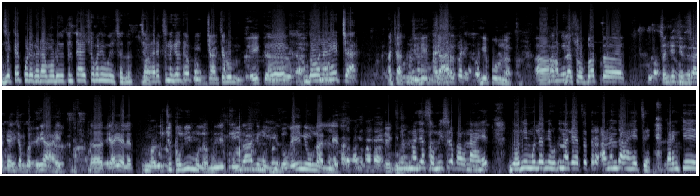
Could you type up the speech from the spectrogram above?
जे काही पुढे घडामोडी होतील त्या हिशोबाने होईल सगळं जेव्हा आरक्षण निघेल तेव्हा. चार चारून एक दोन आणि हे चार अच्छा हे चार हे पूर्ण. अ, आपल्यासोबत अ, संजय शिरसाट यांच्या पत्नी आहेत. अ, त्याही आल्यात. तुमची दोन्ही मुलं म्हणजे मुलगा आणि मुलगी दोघेही निवडून आलेले आहेत. माझ्या संमिश्र भावना आहेत. दोन्ही मुलं निवडून आले याचा तर आनंद आहेच आहे. कारण की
